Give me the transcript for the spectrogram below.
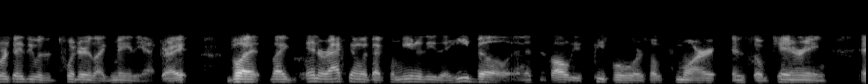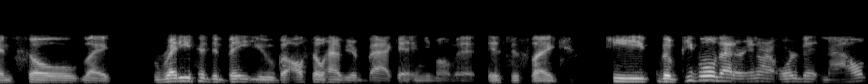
Scorsese was a Twitter like maniac, right? But like interacting with that community that he built, and it's just all these people who are so smart and so caring and so like ready to debate you, but also have your back at any moment. It's just like he, the people that are in our orbit now,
